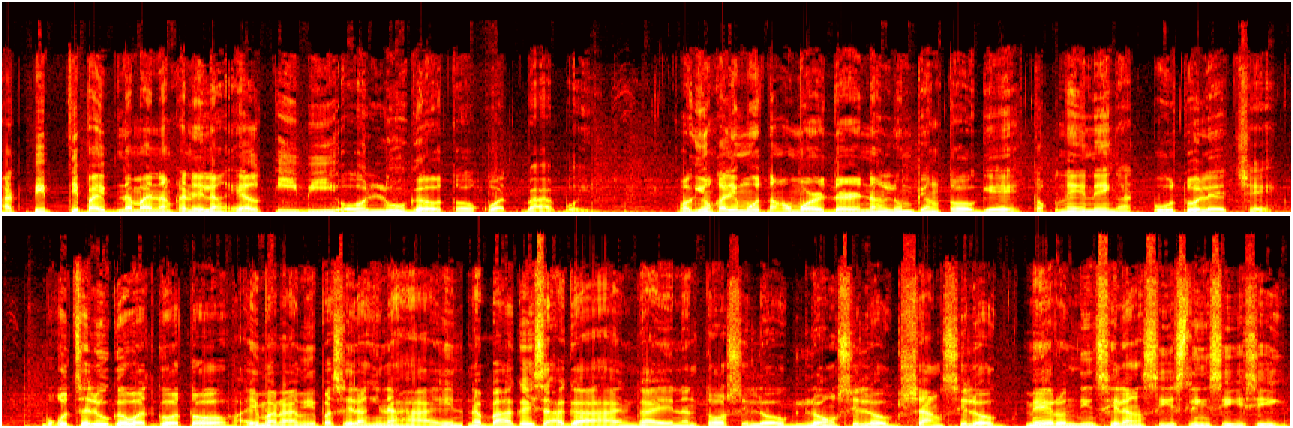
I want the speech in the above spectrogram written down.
At 55 naman ang kanilang LTB o lugaw tokwat baboy. Huwag yung kalimutang umorder ng lumpiang toge, tokneneng at puto leche. Bukod sa lugaw at goto, ay marami pa silang hinahain na bagay sa agahan gaya ng tosilog, long silog, siyang silog, meron din silang sisling sisig,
